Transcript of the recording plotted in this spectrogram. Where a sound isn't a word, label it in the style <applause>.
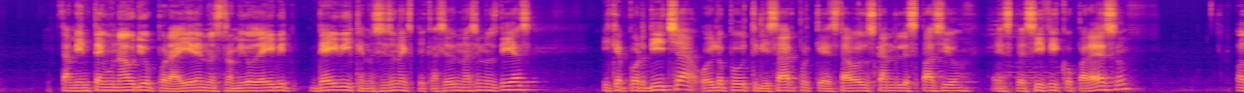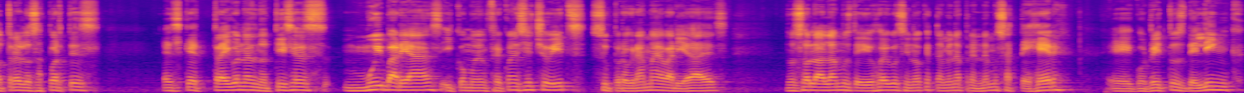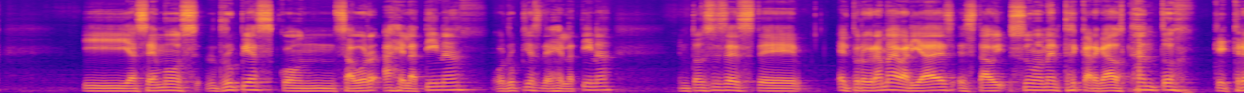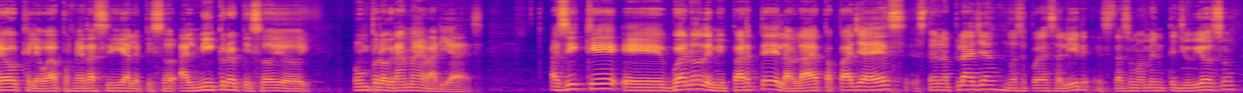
también tengo un audio por ahí de nuestro amigo David, David, que nos hizo una explicación hace unos días y que por dicha hoy lo puedo utilizar porque estaba buscando el espacio específico para eso. Otro de los aportes es que traigo unas noticias muy variadas y como en Frecuencia 8 Bits, su programa de variedades, no solo hablamos de videojuegos, sino que también aprendemos a tejer eh, gorritos de Link y hacemos rupias con sabor a gelatina o rupias de gelatina. Entonces, este, el programa de variedades está hoy sumamente <laughs> cargado tanto que creo que le voy a poner así al, episodio, al micro episodio de hoy, un programa de variedades. Así que, eh, bueno, de mi parte, la hablada de papaya es, estoy en la playa, no se puede salir, está sumamente lluvioso.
